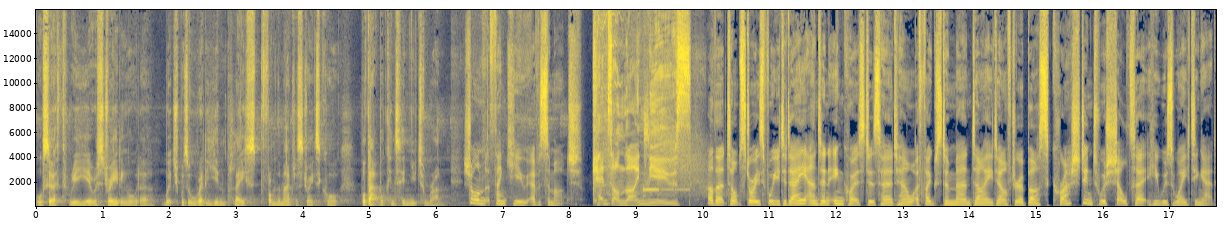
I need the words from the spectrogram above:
Also, a three year restraining order, which was already in place from the Magistrates Court, well, that will continue to run. Sean, thank you ever so much. Kent Online News. Other top stories for you today, and an inquest has heard how a Folkestone man died after a bus crashed into a shelter he was waiting at.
